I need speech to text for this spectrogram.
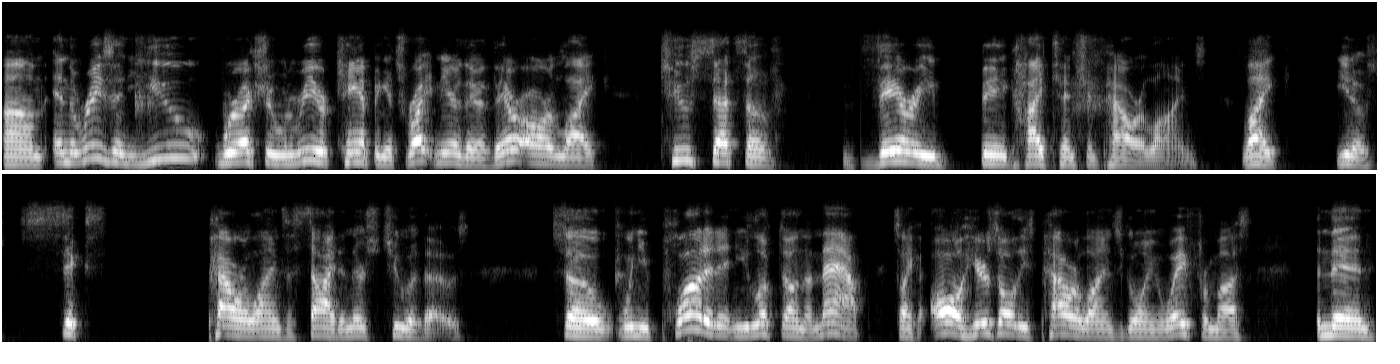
Um, and the reason you were actually, when we were camping, it's right near there. There are like two sets of very big high tension power lines, like, you know, six power lines aside, and there's two of those. So when you plotted it and you looked on the map, it's like, oh, here's all these power lines going away from us. And then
